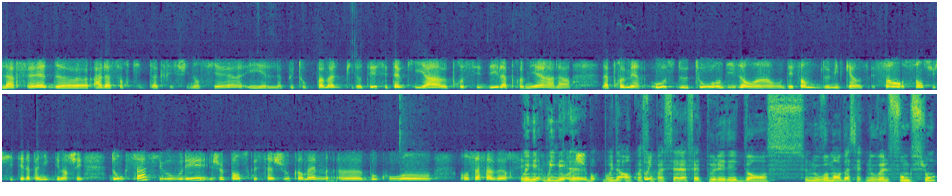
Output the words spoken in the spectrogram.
la Fed euh, à la sortie de la crise financière et elle l'a plutôt pas mal piloté c'est elle qui a euh, procédé la première à la la première hausse de taux en dix ans hein, en décembre 2015 sans sans susciter la panique des marchés. Donc ça si vous voulez je pense que ça joue quand même beaucoup en en sa faveur. Oui, mais, oui, mais euh, Bruna, en quoi son passé à la fête peut l'aider dans ce nouveau mandat, cette nouvelle fonction?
